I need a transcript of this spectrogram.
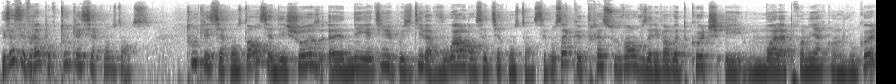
Et ça, c'est vrai pour toutes les circonstances. Toutes les circonstances, il y a des choses euh, négatives et positives à voir dans cette circonstance. C'est pour ça que très souvent, vous allez voir votre coach, et moi la première quand je vous coach,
